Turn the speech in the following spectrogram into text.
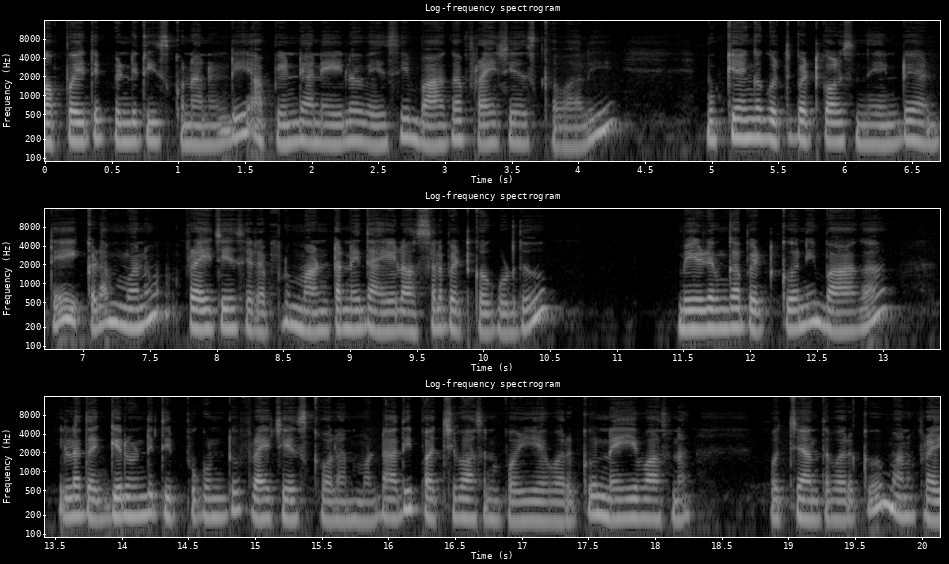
కప్పు అయితే పిండి తీసుకున్నానండి. ఆ పిండి ఆ నెయ్యిలో వేసి బాగా ఫ్రై చేసుకోవాలి. ముఖ్యంగా గుర్తుపెట్టుకోవాల్సింది ఏంటి అంటే ఇక్కడ మనం ఫ్రై చేసేటప్పుడు మంట అనేది అయ్యలో అస్సలు పెట్టుకోకూడదు. మీడియంగా పెట్టుకొని బాగా ఇలా దగ్గరుండి తిప్పుకుంటూ ఫ్రై చేసుకోవాలన్నమాట. అది పచ్చివాసన పోయే వరకు నెయ్యి వాసన వచ్చేంత వరకు మనం ఫ్రై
